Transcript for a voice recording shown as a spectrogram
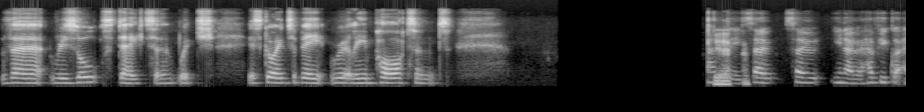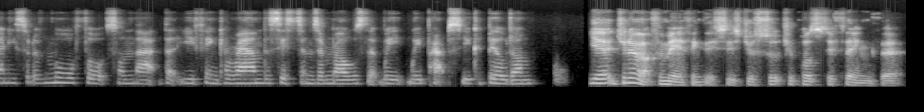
their results data, which is going to be really important. Andy, yeah. so so you know, have you got any sort of more thoughts on that that you think around the systems and roles that we we perhaps you could build on? Yeah, do you know what? For me, I think this is just such a positive thing that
